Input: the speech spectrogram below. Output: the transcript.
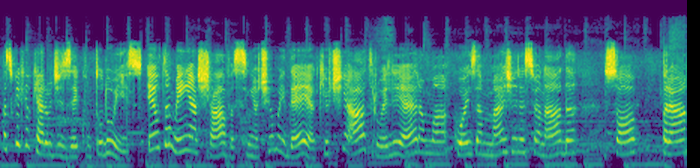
Mas o que, que eu quero dizer com tudo isso? Eu também achava, assim, eu tinha uma ideia que o teatro ele era uma coisa mais direcionada só para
